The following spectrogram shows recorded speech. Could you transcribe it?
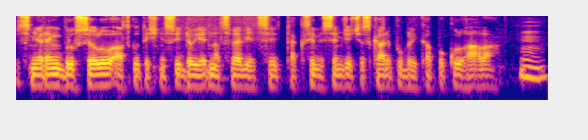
směrem k Bruselu a skutečně si dojednat své věci, tak si myslím, že Česká republika pokulhává. Hmm.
